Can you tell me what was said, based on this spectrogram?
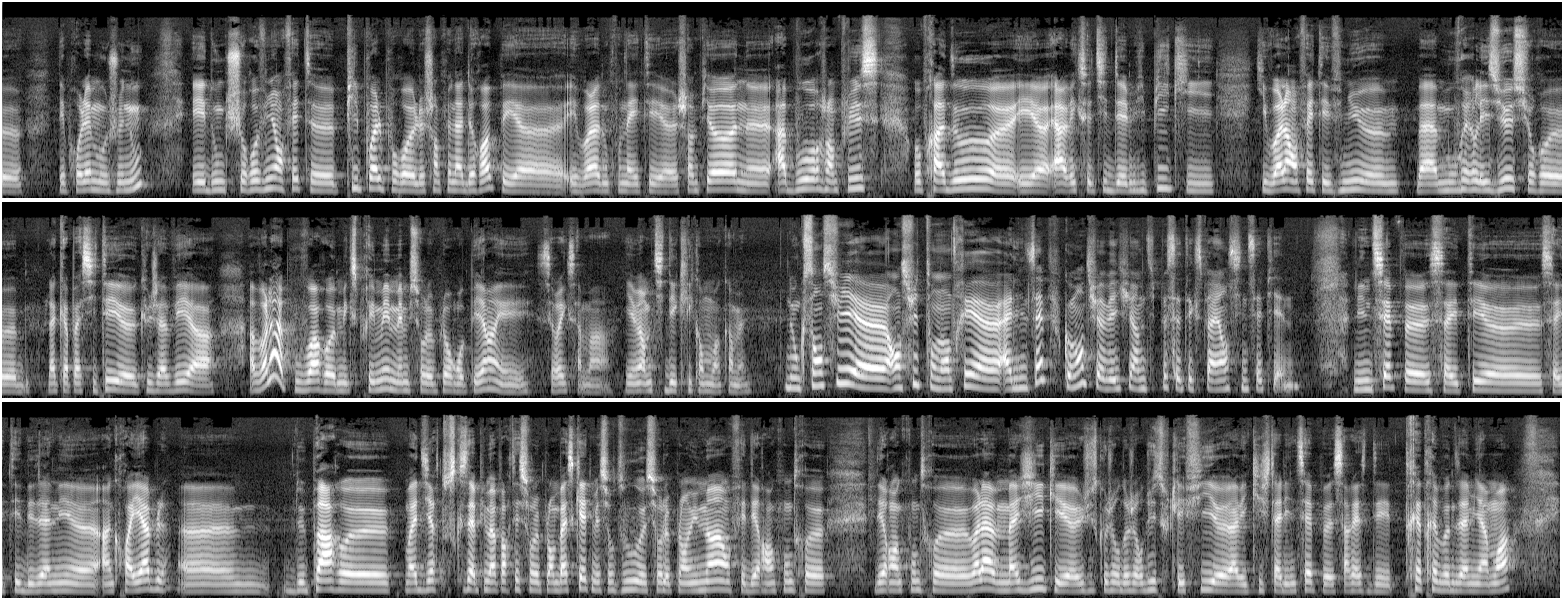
des problèmes au genou. Et donc je suis revenue en fait euh, pile poil pour euh, le championnat d'Europe et, euh, et, voilà donc on a été championne à Bourges en plus au Prado et avec ce titre de MVP qui voilà en fait est venu bah, m'ouvrir les yeux sur la capacité que j'avais à, à, voilà à pouvoir m'exprimer même sur le plan européen et c'est vrai que ça m'a il y avait un petit déclic en moi quand même. Donc s'ensuit euh, ensuite ton entrée euh, à l'INSEP. Comment tu as vécu un petit peu cette expérience INSEPienne? L'INSEP, euh, ça, a été, des années incroyables, de par, on va dire, tout ce que ça a pu m'apporter sur le plan basket, mais surtout sur le plan humain. On fait des rencontres, des rencontres voilà, magiques et jusqu'au jour d'aujourd'hui, toutes les filles avec qui j'étais à l'INSEP, ça reste des très très bonnes amies à moi.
